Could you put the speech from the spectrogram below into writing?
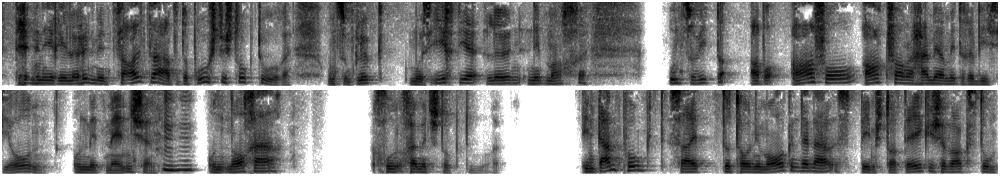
denen ihre Löhne müssen gezahlt werden. Da brauchst du Strukturen. Und zum Glück muss ich die Löhne nicht machen und so weiter. Aber anfangen, angefangen haben wir mit einer Vision und mit Menschen. Mhm. Und nachher kommen die Strukturen. In dem Punkt sagt der Tony Morgan dann auch beim strategischen Wachstum,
